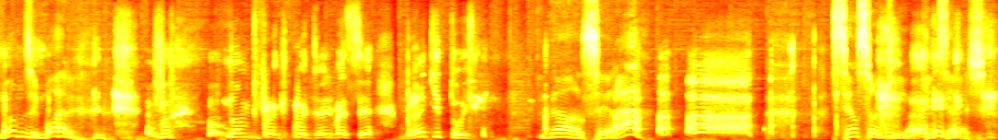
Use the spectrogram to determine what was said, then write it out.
Vamos embora? O nome do programa de hoje vai ser Branquitude. Não, será? Sensodinho, o que, que você acha?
